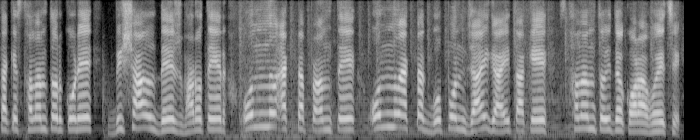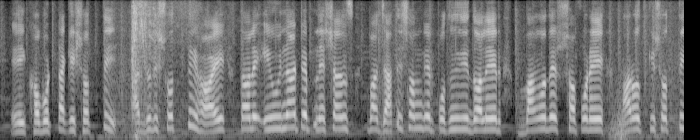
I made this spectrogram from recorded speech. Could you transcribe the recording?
তাকে স্থানান্তর করে বিশাল দেশ ভারতের অন্য একটা প্রান্তে, অন্য একটা গোপন জায়গায় তাকে স্থানান্তরিত করা হয়েছে। এই খবরটা কি সত্যি? আর যদি সত্যি হয়, তাহলে ইউনাইটেড নেশনস বা জাতিসংঘের প্রতিনিধি দলের বাংলাদেশ সফরে ভারত কি সত্যি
